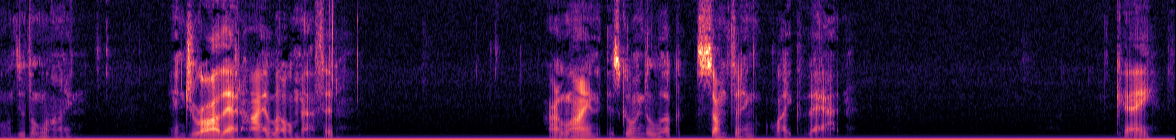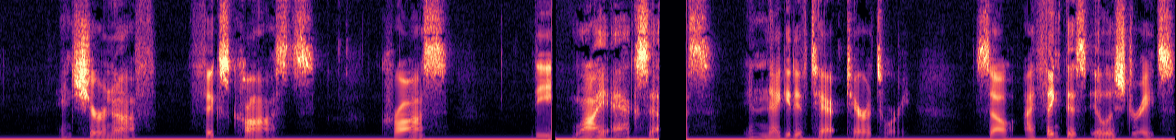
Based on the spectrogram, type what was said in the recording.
we'll do the line, and draw that high-low method, our line is going to look something like that. Okay? And sure enough, fixed costs cross the y-axis in negative ter territory. So I think this illustrates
